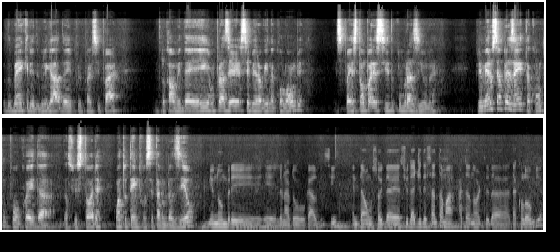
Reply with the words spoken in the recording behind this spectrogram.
Tudo bem, querido? Obrigado aí por participar. Vamos trocar uma ideia aí. É um prazer receber alguém da Colômbia, esse país tão parecido com o Brasil, né? Primeiro se apresenta, conta um pouco aí da, da sua história. Quanto tempo você está no Brasil? Meu nome é Leonardo Galvis, sim. Então, sou da cidade de Santa Marta, norte da, da Colômbia.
